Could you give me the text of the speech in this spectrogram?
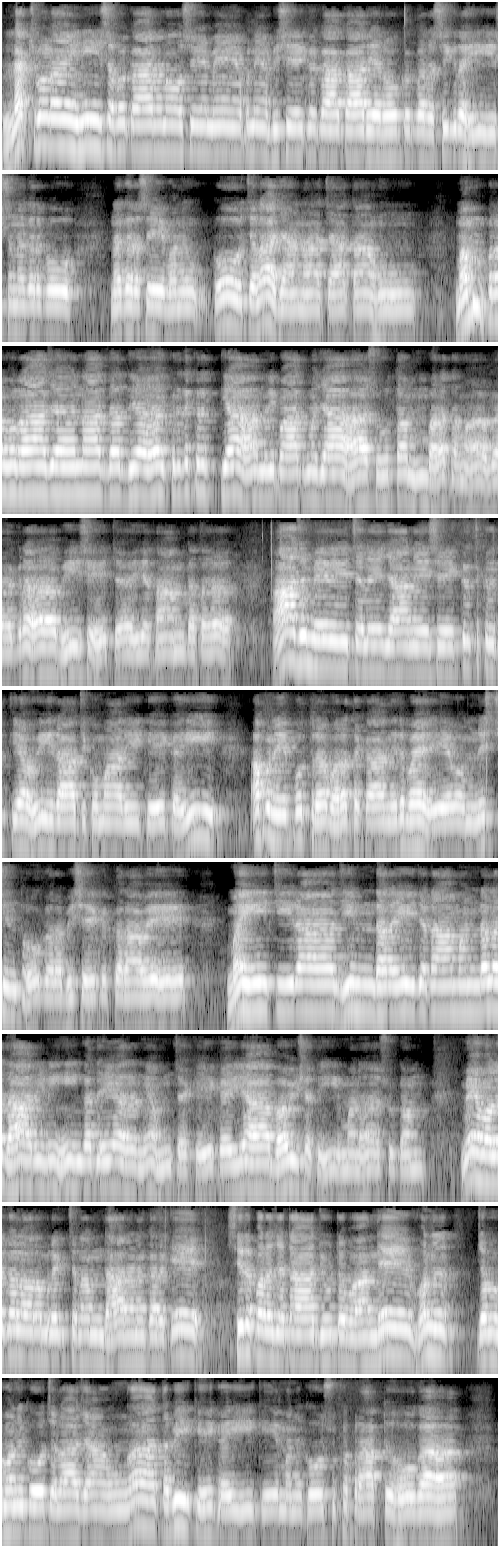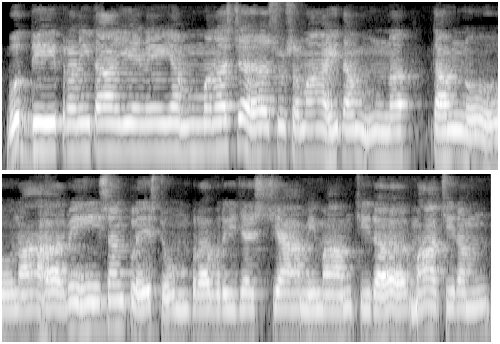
लक्ष्मण इन्हीं सब कारणों से मैं अपने अभिषेक का कार्य रोक कर शीघ्र ही इस नगर को, नगर से वन को चला जाना चाहता हूँ। मम प्रभुराज नाद्य कृतकृत्या नृपात्मजा सूतम भरतम व्यग्रभिषेच यताम तत। आज मेरे चले जाने से कृतकृत्य हुई राजकुमारी के कई अपने पुत्र भरत का निर्भय एवं निश्चिंत होकर अभिषेक करावे। मयि चिराजिन्धरै जटामण्डलधारिणी गदेरण्यं च केकय्या, भविष्यति मन सुखम। मैं वलकल और मृगचरम धारण करके सिर पर जटा जूट बांधे, वन जब वन को चला जाऊँगा, तभी के कई के मन को सुख प्राप्त होगा। बुद्धि प्रणीता ये नेयम मनश्च सुसमाहितं न तं नो नाहर्मि संक्लेष्टुं प्रवृजस्यामि माँ चिर, मा चिरम्।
